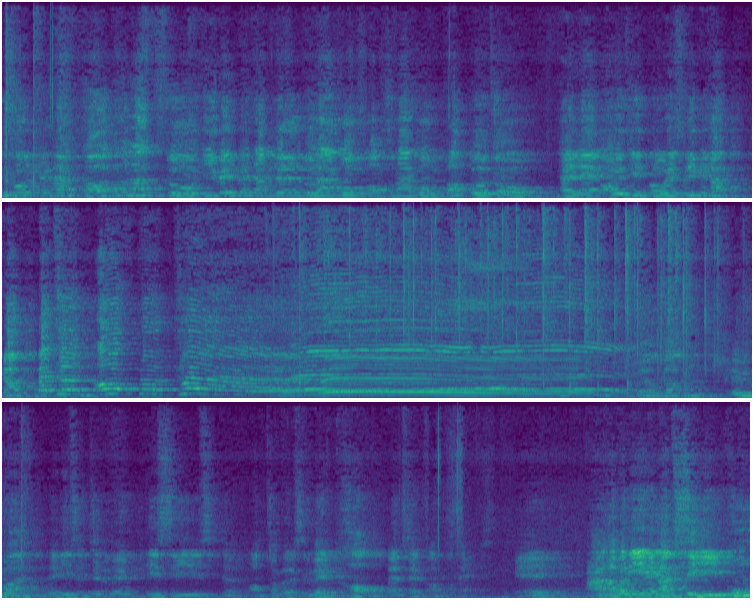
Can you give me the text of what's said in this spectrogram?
ทุกคนนะครับขอต้อนรับสู่อีเวนต์ประจำเดือนตุลาคมของสมาคมท็อปโดโจ Thailand Origin Pro Wrestling นะครับ กับ Battle of the Class Welcome everyone ladies and gentlemen this is the October event called Battle of the Class โอเคอ่าครับวันนี้นะครับสี่คู่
